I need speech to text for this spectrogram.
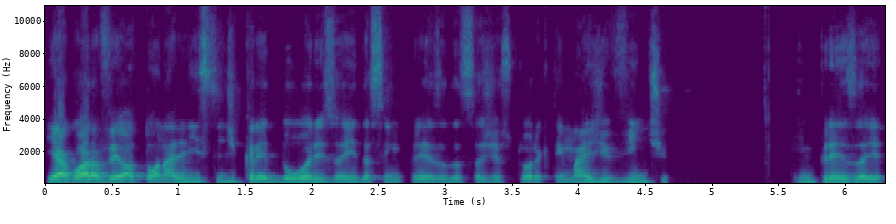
E agora veio à tona a lista de credores aí dessa empresa, dessa gestora, que tem mais de 20 empresas aí,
